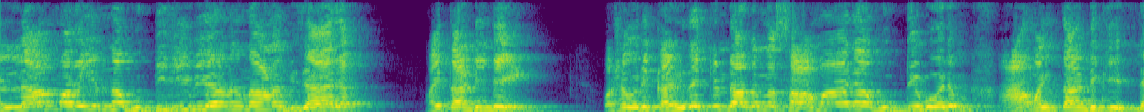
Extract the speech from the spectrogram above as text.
എല്ലാം അറിയുന്ന ബുദ്ധിജീവിയാണെന്നാണ് വിചാരം മൈത്താണ്ടിന്റെ പക്ഷെ ഒരു കഴുതയ്ക്കുണ്ടാകുന്ന സാമാന ബുദ്ധി പോലും ആ മൈത്താണ്ടിക്ക് ഇല്ല.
